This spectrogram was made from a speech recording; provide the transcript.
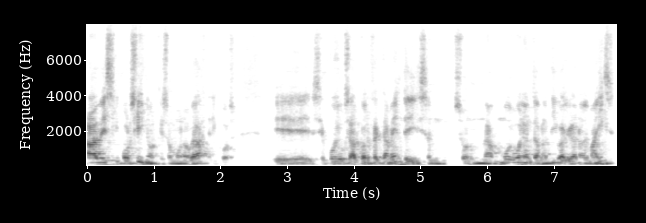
aves y porcinos, que son monogástricos. Eh, se puede usar perfectamente y son, una muy buena alternativa al grano de maíz.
